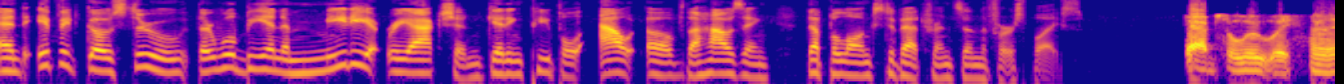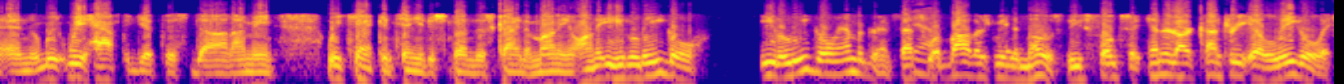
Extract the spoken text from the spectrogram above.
And if it goes through, there will be an immediate reaction getting people out of the housing that belongs to veterans in the first place. Absolutely, and we we have to get this done. I mean, we can't continue to spend this kind of money on illegal illegal immigrants. That's Yeah. what bothers me the most. These folks have entered our country illegally.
